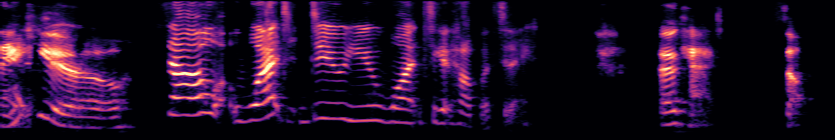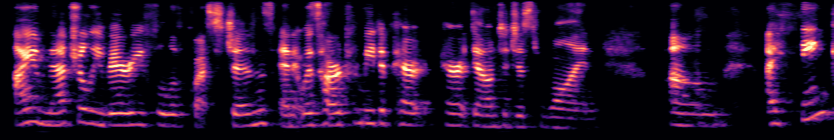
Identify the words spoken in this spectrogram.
thank you. So, what do you want to get help with today? Okay. So, I am naturally very full of questions, and it was hard for me to pare, pare it down to just one. Um, I think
